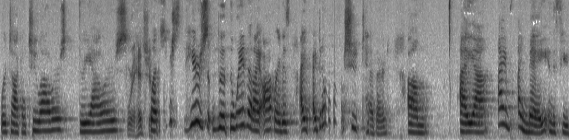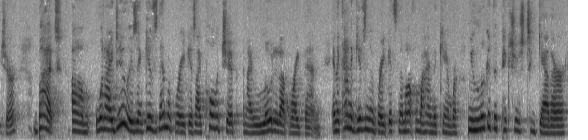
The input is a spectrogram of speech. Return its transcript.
we're talking two hours, three hours. For a headshot. But here's, here's the, the way that I operate is I, I don't shoot tethered. Um, I, uh, I, I may in the future, but um, what I do is it gives them a break is I pull the chip and I load it up right then. And it kind of gives them a break, gets them out from behind the camera. We look at the pictures together,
